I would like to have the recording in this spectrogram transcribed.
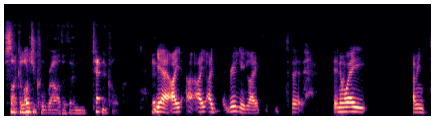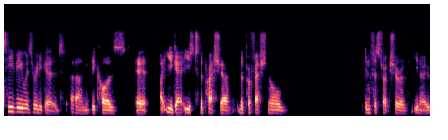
psychological rather than technical? Yeah, I, I, I really like the, in a way. I mean, TV was really good um, because it you get used to the pressure, the professional infrastructure of you know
